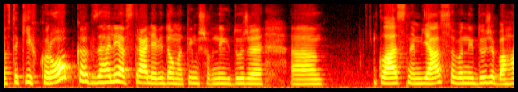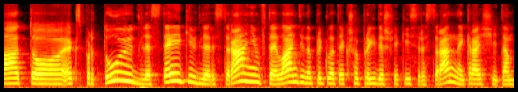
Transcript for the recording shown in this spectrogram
в таких коробках. Взагалі Австралія відома тим, що в них дуже. Класне м'ясо, вони дуже багато експортують для стейків, для ресторанів. В Таїланді, наприклад, якщо прийдеш в якийсь ресторан, найкращий там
